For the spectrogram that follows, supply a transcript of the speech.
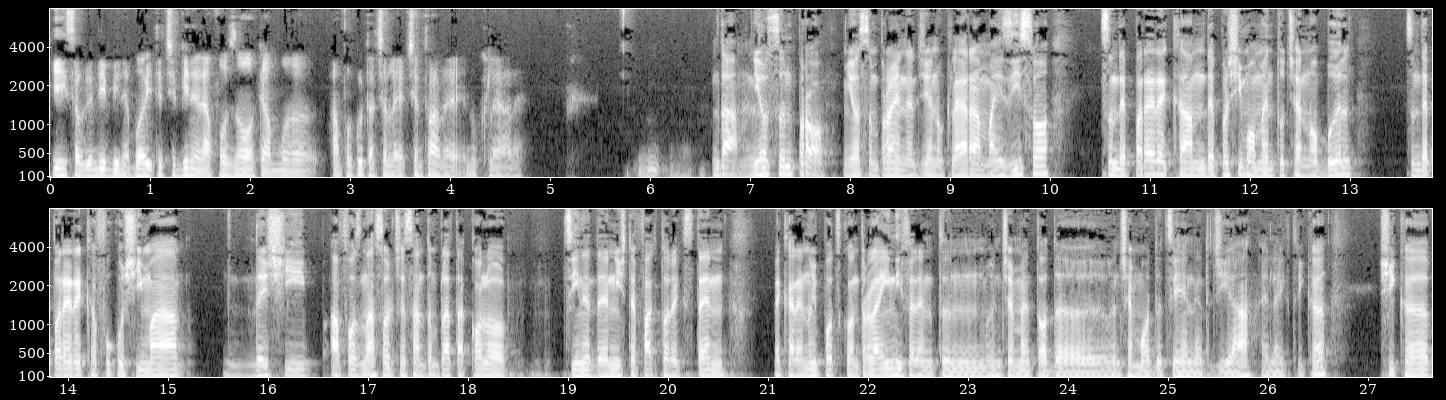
ei s-au gândit bine, bă, uite ce bine ne-a fost nouă că am, am făcut acele centrale nucleare. Da, eu sunt pro. Eu sunt pro energie nucleară, am mai zis-o. Sunt de părere că am depășit momentul Cernobâl. Sunt de părere că Fukushima, deși a fost nasol ce s-a întâmplat acolo, ține de niște factori externi pe care nu-i poți controla indiferent în, în ce metodă, în ce mod îți iei energia electrică și că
